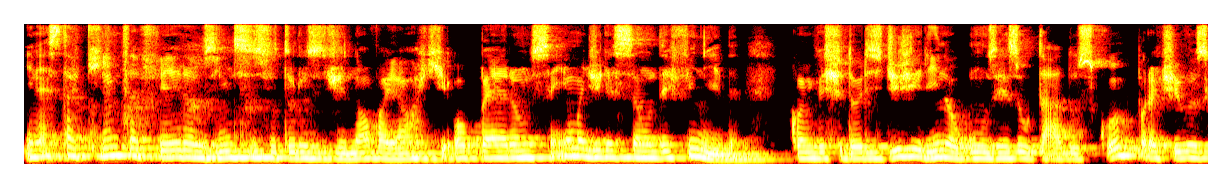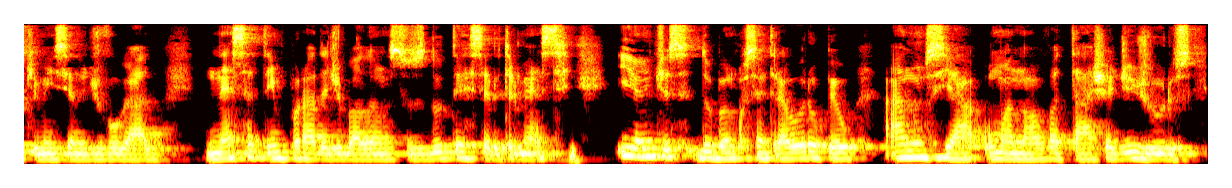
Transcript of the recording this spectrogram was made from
E nesta quinta-feira, os índices futuros de Nova York operam sem uma direção definida, com investidores digerindo alguns resultados corporativos que vêm sendo divulgados nessa temporada de balanços do terceiro trimestre e antes do Banco Central Europeu anunciar uma nova taxa de juros,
